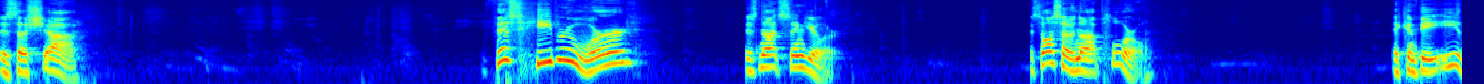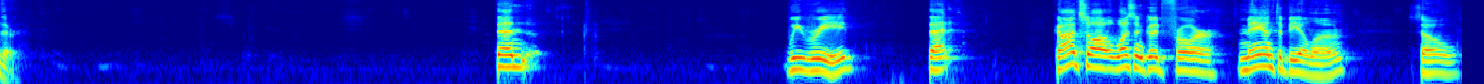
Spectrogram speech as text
is a shah. This Hebrew word is not singular. It's also not plural. It can be either. Then we read that God saw it wasn't good for man to be alone, so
